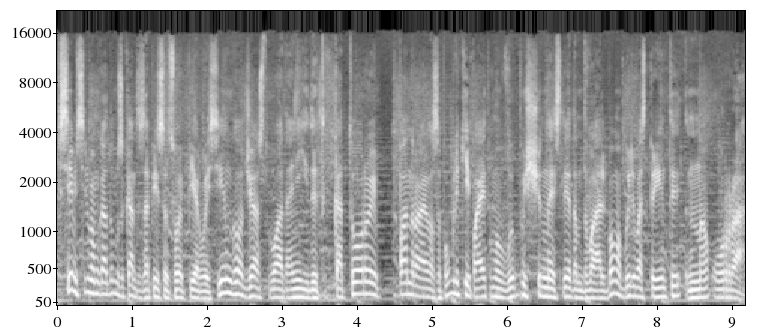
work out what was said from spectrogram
В 77 году музыканты записывают свой первый сингл «Just What I Needed», который понравился публике, и поэтому выпущенные следом два альбома были восприняты на ура.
